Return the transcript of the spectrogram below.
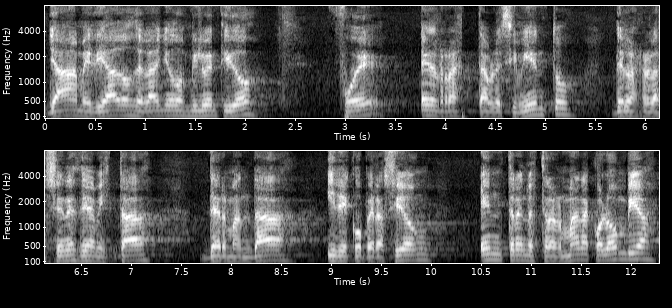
ya a mediados del año 2022, fue el restablecimiento de las relaciones de amistad, de hermandad, y de cooperación entre nuestra hermana Colombia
